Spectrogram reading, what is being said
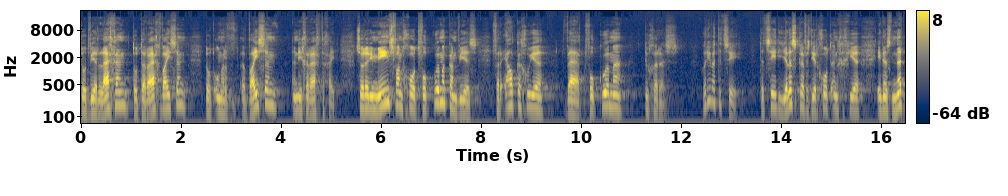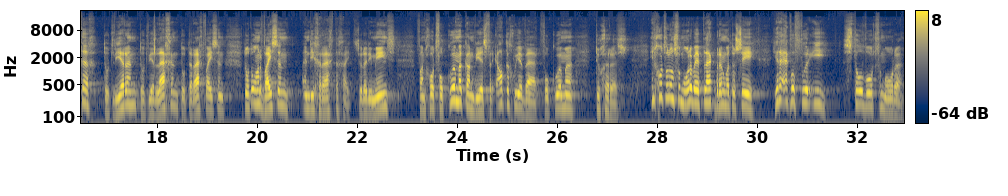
tot weerlegging, tot regwysing, tot onderwysing in die geregtigheid, sodat die mens van God volkome kan wees vir elke goeie werk, volkome toegerus. Hoor jy wat dit sê? Dit sê die hele skrif is deur God ingegee en is nuttig tot lering, tot weerlegging, tot regwysing, tot onderwysing in die geregtigheid, sodat die mens van God volkome kan wees vir elke goeie werk, volkome toegerus. En God wil ons vanmôre by 'n plek bring wat ons sê, Here, ek wil voor U stil word vanmôre.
